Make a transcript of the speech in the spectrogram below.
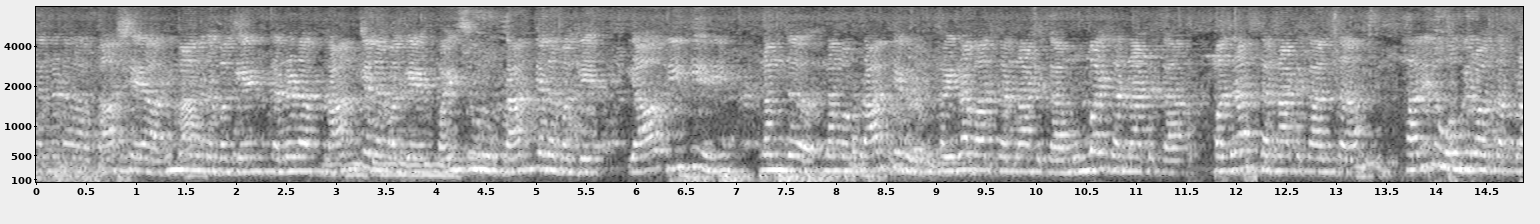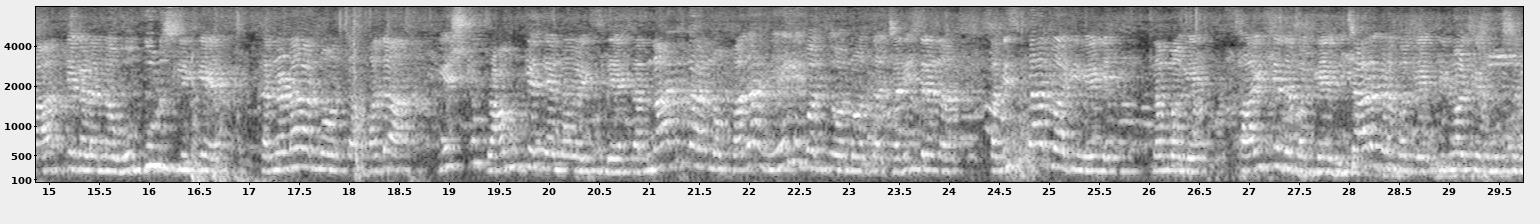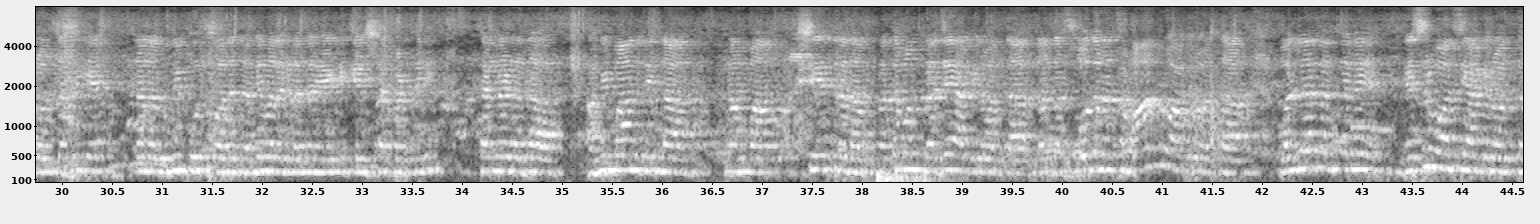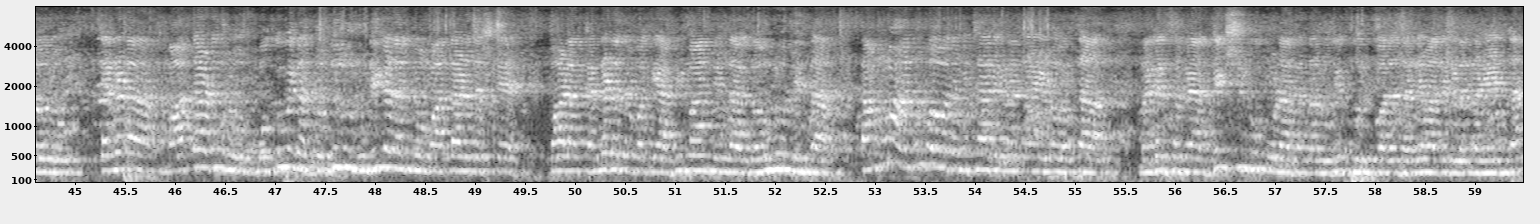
ಕನ್ನಡ ಭಾಷೆಯ ಅಭಿಮಾನದ ಬಗ್ಗೆ ಕನ್ನಡ ಪ್ರಾಂತ್ಯದ ಬಗ್ಗೆ ಮೈಸೂರು ಪ್ರಾಂತ್ಯದ ಬಗ್ಗೆ ಯಾವ ರೀತಿ ನಮ್ದು ನಮ್ಮ ಪ್ರಾಂತ್ಯಗಳು, ಹೈದರಾಬಾದ್, ಕರ್ನಾಟಕ, ಮುಂಬೈ, ಕರ್ನಾಟಕ, ಮದ್ರಾಸ್, ಕರ್ನಾಟಕ ಅಂತ ಹರಿದು ಹೋಗಿರುವಂತ ಪ್ರಾಂತ್ಯಗಳನ್ನು ಒಗ್ಗೂಡಿಸ್ಲಿಕ್ಕೆ ಕನ್ನಡ ಅನ್ನುವಂಥ ಪದ ಎಷ್ಟು ಪ್ರಾಮುಖ್ಯತೆಯನ್ನು ವಹಿಸಿದೆ, ಕರ್ನಾಟಕ ಅನ್ನೋ ಪದ ಹೇಗೆ ಬಂತು ಅನ್ನುವಂಥ ಚರಿತ್ರೆನ ಸವಿಸ್ತಾರವಾಗಿ ಹೇಳಿ ನಮಗೆ ಸಾಹಿತ್ಯದ ಬಗ್ಗೆ, ವಿಚಾರಗಳ ಬಗ್ಗೆ ತಿಳುವಳಿಕೆ ಮೂಡಿಸಿರುವಂಥವರಿಗೆ ನಾನು ಹೃದಯಪೂರ್ವಕವಾದ ಧನ್ಯವಾದಗಳನ್ನು ಹೇಳಲಿಕ್ಕೆ ಇಷ್ಟಪಡ್ತೀನಿ. ಕನ್ನಡದ ಅಭಿಮಾನದಿಂದ ನಮ್ಮ ಕ್ಷೇತ್ರದ ಪ್ರಥಮ ಪ್ರಜೆ ಆಗಿರುವಂತ, ನನ್ನ ಸೋದರ ಸಮಾನರು ಆಗಿರುವಂತ ಒಲ್ಲದಂತಾನೆ ಹೆಸರುವಾಸಿ ಆಗಿರುವಂತವರು ಕನ್ನಡ ಮಾತಾಡಿದ್ರು, ಮಗುವಿನ ತೊದಲು ನುಡಿಗಳನ್ನು ಮಾತಾಡದಷ್ಟೇ ಬಹಳ ಕನ್ನಡದ ಬಗ್ಗೆ ಅಭಿಮಾನದಿಂದ, ಗೌರವದಿಂದ, ತಮ್ಮ ಅನುಭವದ ವಿಚಾರಗಳನ್ನ ಹೇಳುವಂತ ನಗರಸಭೆ ಅಧ್ಯಕ್ಷರಿಗೂ ಕೂಡ ನನ್ನ ಹೃದಯಪೂರ್ವಕವಾದ ಧನ್ಯವಾದಗಳನ್ನು ಹೇಳ್ತಾ,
